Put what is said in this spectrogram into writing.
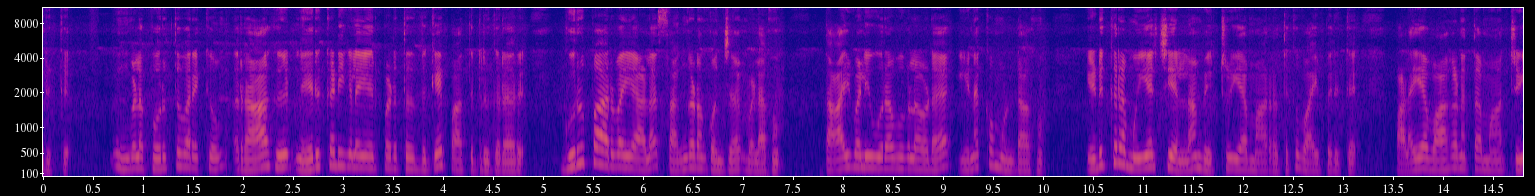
இருக்குது உங்களை பொறுத்த வரைக்கும் ராகு நெருக்கடிகளை ஏற்படுத்துறதுக்கே பார்த்துட்ருக்கிறாரு. குரு பார்வையால் சங்கடம் கொஞ்சம் விலகும். தாய் வழி உறவுகளோட இணக்கம் உண்டாகும். எடுக்கிற முயற்சி எல்லாம் வெற்றியாக மாறுறதுக்கு வாய்ப்பு இருக்குது பழைய வாகனத்தை மாற்றி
